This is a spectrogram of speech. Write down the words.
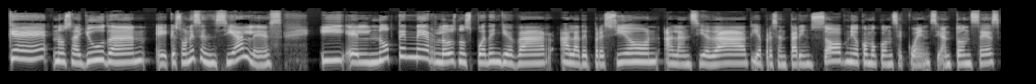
que nos ayudan, eh, que son esenciales y el no tenerlos nos pueden llevar a la depresión, a la ansiedad y a presentar insomnio como consecuencia. Entonces,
